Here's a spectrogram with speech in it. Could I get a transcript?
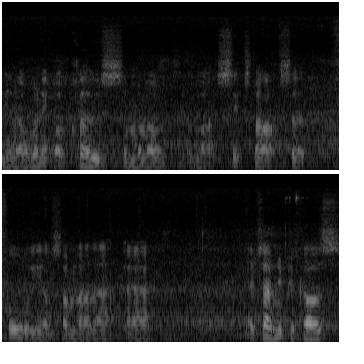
you know, when it got close, and when I was like six darts at 40 or something like that, it was only because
